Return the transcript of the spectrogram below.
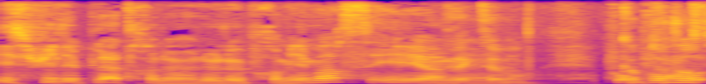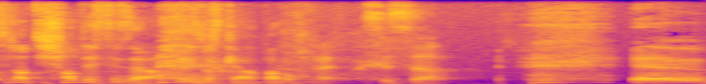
essuyer les plâtres le, le, le 1er mars et euh, exactement. Pour, comme pour toujours, en... c'est l'antichambre des Césars, des Oscars, pardon. Ouais, c'est ça. Euh,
